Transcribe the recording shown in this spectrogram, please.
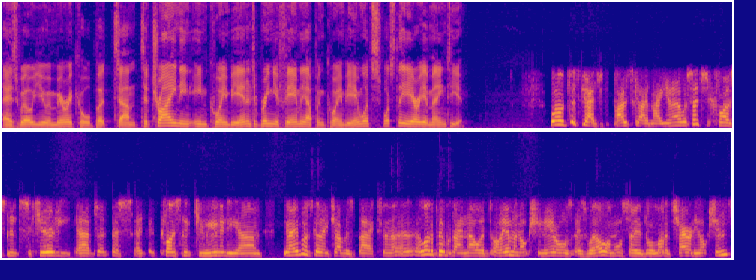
as well, you and Miracle. But um, to train in, in Queanbeyan and to bring your family up in Queanbeyan, what's what's the area mean to you? Well, it just goes with the postcode, mate. You know, we're such a close knit security, uh, a, close knit community. Um, you know, everyone's got each other's backs, and a, a lot of people don't know. I, I am an auctioneer as well. I'm also do a lot of charity auctions.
